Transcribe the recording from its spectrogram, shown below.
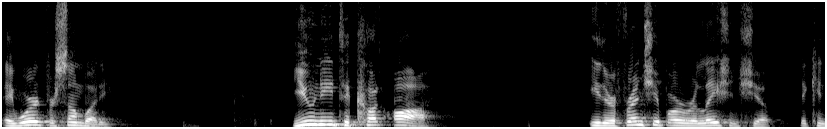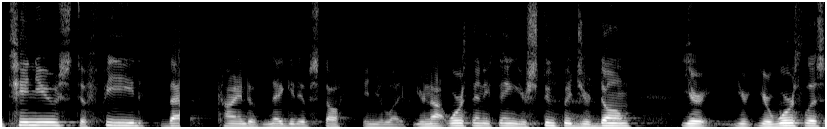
a word for somebody. You need to cut off either a friendship or a relationship that continues to feed that kind of negative stuff in your life. You're not worth anything, you're stupid, you're dumb, you're, you're, you're worthless.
